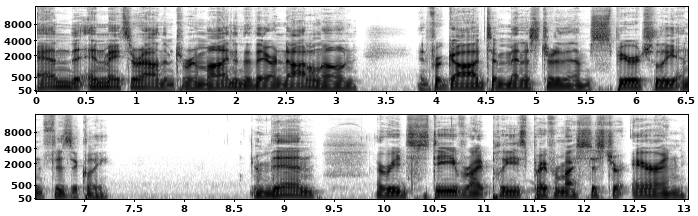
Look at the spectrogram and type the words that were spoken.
and the inmates around them, to remind them that they are not alone, and for God to minister to them spiritually and physically. And then I read Steve write, please pray for my sister Erin.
